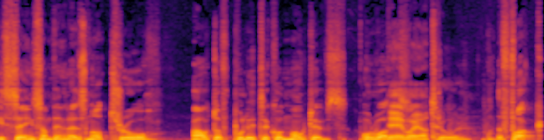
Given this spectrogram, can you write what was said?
is saying something that is not true out of political motives? Or what? Det är vad jag tror. What the fuck?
